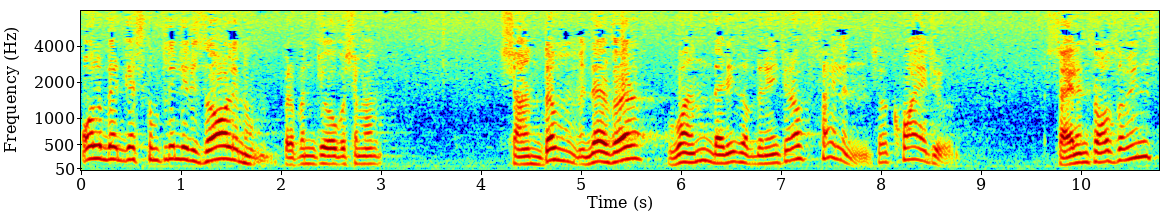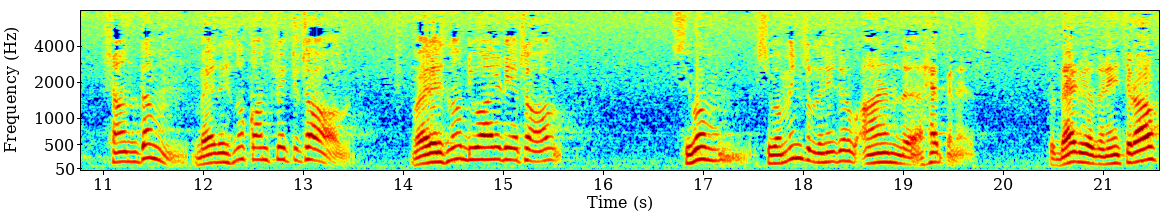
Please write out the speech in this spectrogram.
all of that gets completely resolved in whom? Prapanchopashamam. Shantam, and therefore one that is of the nature of silence or quietude. Silence also means Shantam, where there is no conflict at all, where there is no duality at all. Shivam, Shivam means of the nature of Ananda, happiness. So that of the nature of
